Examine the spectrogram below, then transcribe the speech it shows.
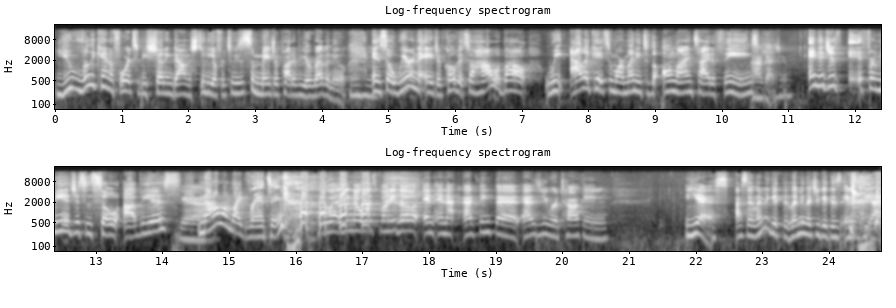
you really can't afford to be shutting down the studio for two weeks. It's a major part of your revenue. Mm-hmm. And so we're in the age of COVID. So how about we allocate some more money to the online side of things? I got you. And it just, it, for me, it just is so obvious. Yeah. Now I'm like ranting. well, you know what's funny though? And, and I, I think that as you were talking, Yes, I said let me get the let me let you get this energy out.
